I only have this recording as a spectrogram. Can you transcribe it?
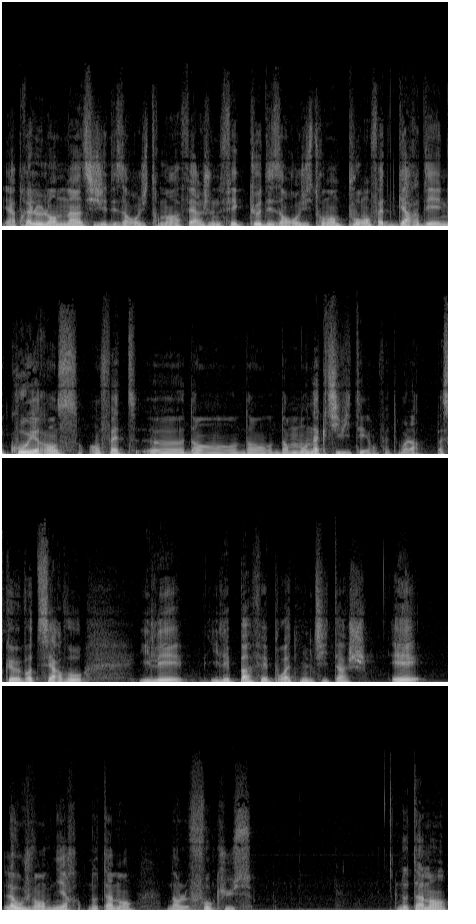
Et après le lendemain, si j'ai des enregistrements à faire, je ne fais que des enregistrements pour en fait garder une cohérence en fait euh, dans, mon activité en fait. Voilà, parce que votre cerveau, il est il est pas fait pour être multitâche. Et là où je veux en venir, notamment dans le focus, notamment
